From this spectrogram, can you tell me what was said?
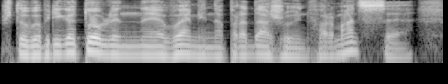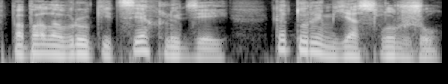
чтобы приготовленная вами на продажу информация попала в руки тех людей, которым я служу.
